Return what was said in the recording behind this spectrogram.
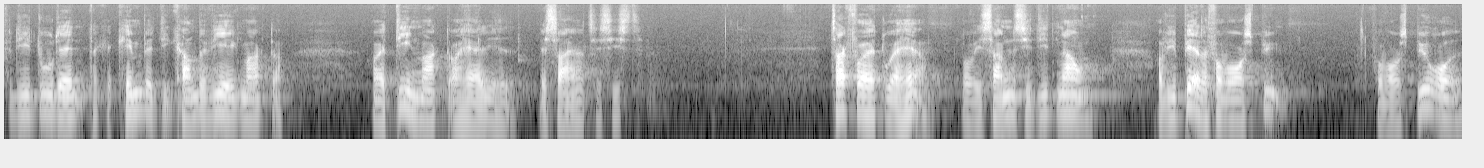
fordi du er den, der kan kæmpe de kampe, vi ikke magter, og at din magt og herlighed vil sejre til sidst. Tak for, at du er her, hvor vi samles i dit navn, og vi beder dig for vores by, for vores byråd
